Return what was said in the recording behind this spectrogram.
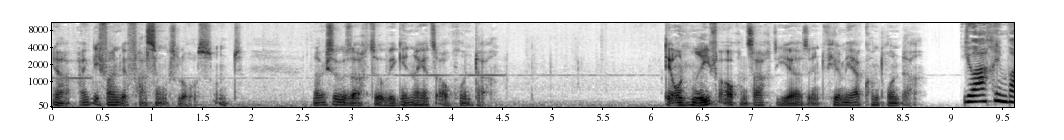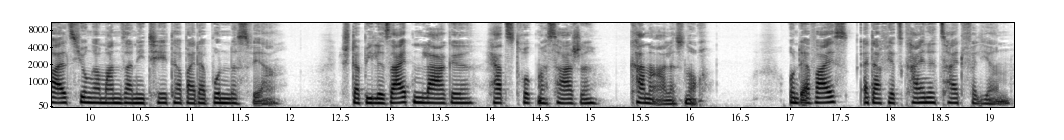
ja, eigentlich waren wir fassungslos. Und dann habe ich so gesagt, so, wir gehen da jetzt auch runter. Der unten rief auch und sagte, hier sind viel mehr, kommt runter. Joachim war als junger Mann Sanitäter bei der Bundeswehr. Stabile Seitenlage, Herzdruckmassage, kann er alles noch. Und er weiß, er darf jetzt keine Zeit verlieren.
